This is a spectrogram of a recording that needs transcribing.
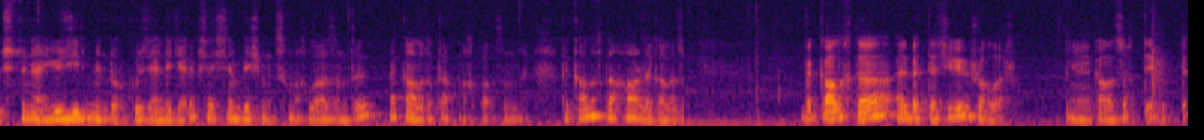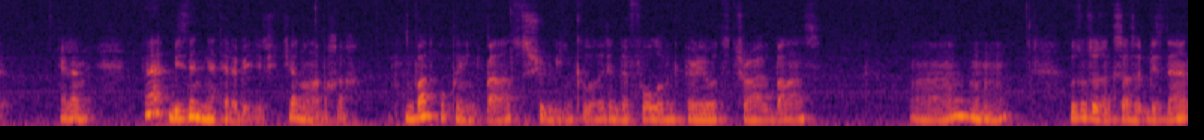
üstünə 120.950 gəlib 85.000 çıxmaq lazımdır və qalığı tapmaq lazımdır. Və qalıq da harda qalacaq? Və qalıq da əlbəttə ki, uşaqlar, e, qalacaq debitdə. Eləmi? Və bizdən nə tələb edir? Gəlin ona baxaq. What opening balance should be included in the following period trial balance? Hı -hı. Uzun sözün qısası bizdən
